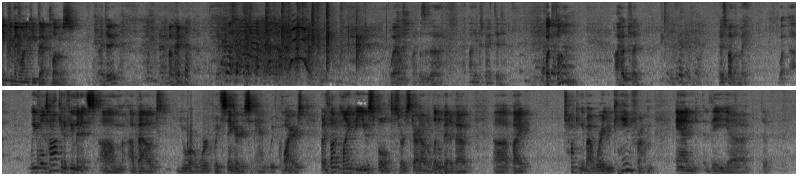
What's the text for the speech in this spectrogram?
think you may want to keep that close. I do? Okay. well, that was uh, unexpected. But fun. I hope so. It was fun for me. Well, uh, We will talk in a few minutes um, about your work with singers and with choirs, but I thought it might be useful to sort of start out a little bit about uh, by talking about where you came from and the, uh, the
